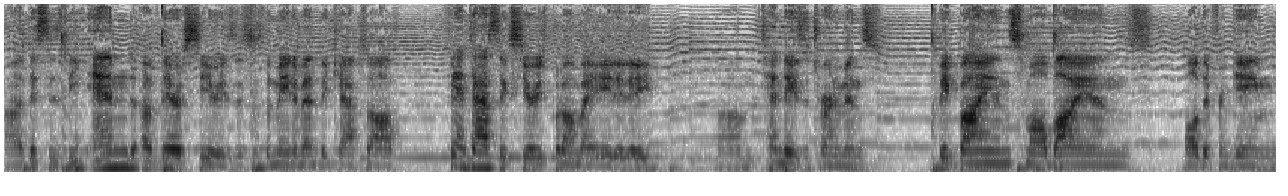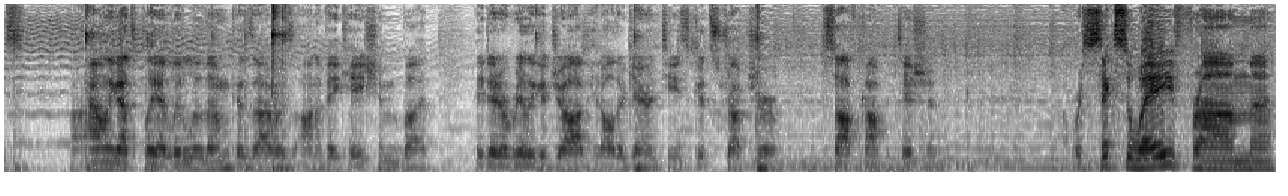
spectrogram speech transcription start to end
Uh, this is the end of their series. This is the main event that caps off. Fantastic series put on by 888. Um, 10 days of tournaments, big buy-ins, small buy-ins, all different games. Uh, I only got to play a little of them because I was on a vacation, but they did a really good job, hit all their guarantees, good structure, soft competition. Uh, we're six away from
